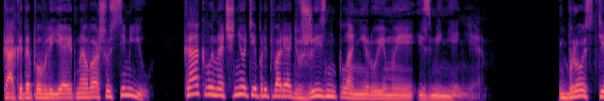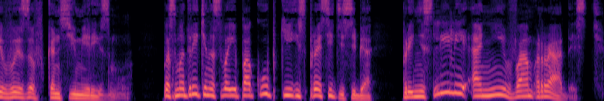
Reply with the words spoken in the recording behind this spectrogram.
Как это повлияет на вашу семью? Как вы начнете притворять в жизнь планируемые изменения? Бросьте вызов консюмеризму. Посмотрите на свои покупки и спросите себя, принесли ли они вам радость?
